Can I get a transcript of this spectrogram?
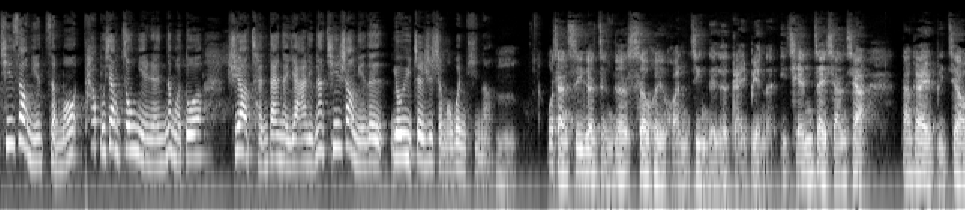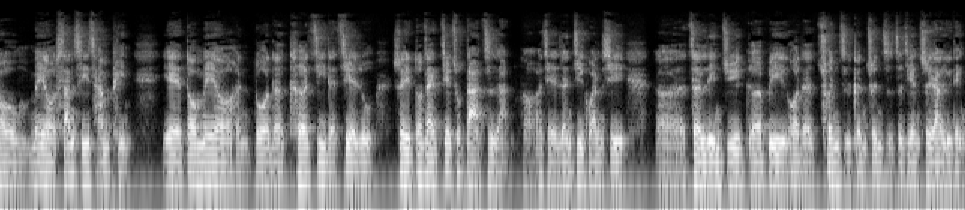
青少年怎么他不像中年人那么多需要承担的压力？那青少年的忧郁症是什么问题呢？嗯，我想是一个整个社会环境的一个改变了。以前在乡下，大概比较没有 3C 产品。也都没有很多的科技的介入，所以都在接触大自然啊，而且人际关系，呃，这邻居、隔壁或者村子跟村子之间虽然有点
